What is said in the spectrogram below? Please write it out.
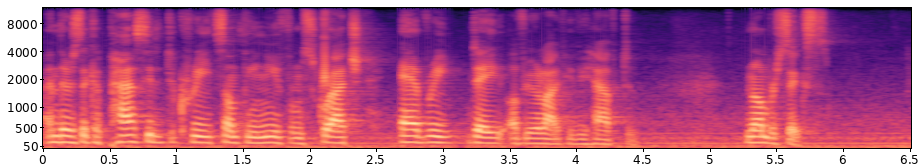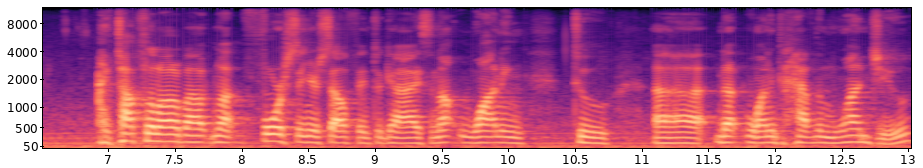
and there's the capacity to create something new from scratch every day of your life if you have to. Number six, I've talked a lot about not forcing yourself into guys and not wanting to uh, not wanting to have them want you,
